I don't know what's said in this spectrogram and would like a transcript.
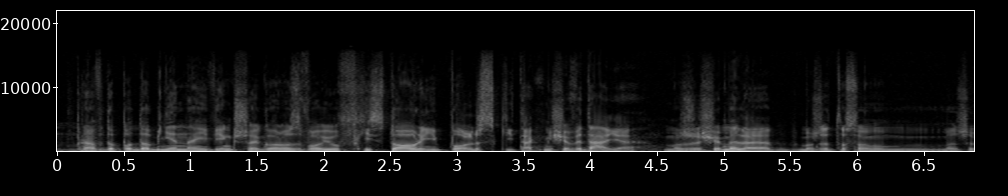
Mhm. prawdopodobnie największego rozwoju w historii Polski, tak mi się wydaje. Może się mylę, może to są, może,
